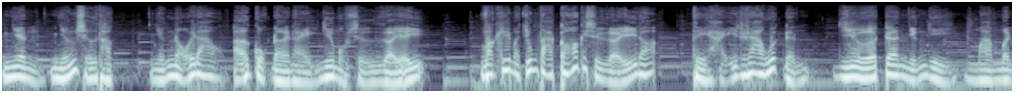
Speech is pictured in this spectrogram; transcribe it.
nhìn những sự thật, những nỗi đau ở cuộc đời này như một sự gợi ý. Và khi mà chúng ta có cái sự gợi ý đó, thì hãy ra quyết định dựa trên những gì mà mình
